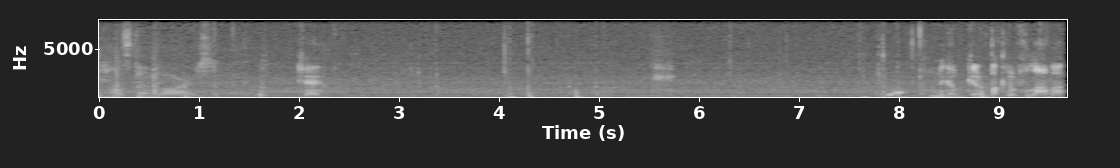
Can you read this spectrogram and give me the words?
Ten hellstone bars. Okay. I'm gonna go get a bucket of lava.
